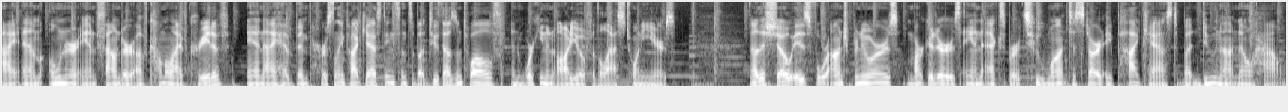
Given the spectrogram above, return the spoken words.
I am owner and founder of Come Alive Creative, and I have been personally podcasting since about 2012 and working in audio for the last 20 years. Now, this show is for entrepreneurs, marketers, and experts who want to start a podcast but do not know how.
